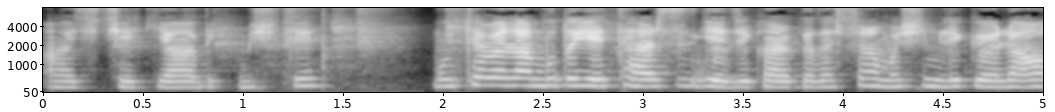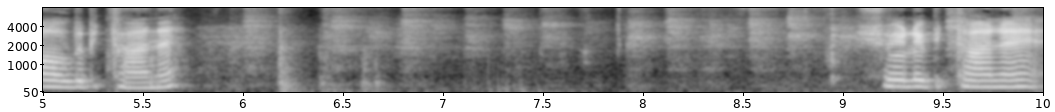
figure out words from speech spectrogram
Ayçiçek yağı bitmişti. Muhtemelen bu da yetersiz gelecek arkadaşlar ama şimdilik öyle aldı bir tane. Şöyle bir tane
